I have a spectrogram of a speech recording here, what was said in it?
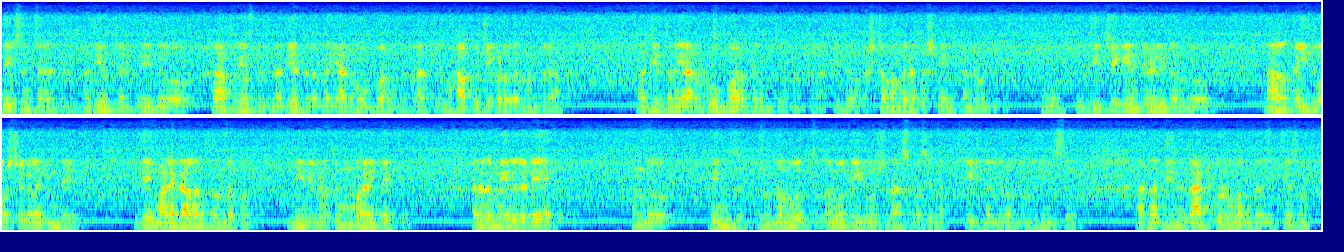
ದೇವಿ ಸಂಚಾರ ಇರ್ತದೆ. ನದಿ ಹೊತ್ತಲ್ಲಿ ಇದು ರಾತ್ರಿ ಹೊತ್ತಲ್ಲಿ ನದಿ ಹತ್ರ ಎಲ್ಲ ಯಾರು ಹೋಗಬಾರ್ದು. ರಾತ್ರಿ ಮಹಾಪೂಜೆಗಳ ನಂತರ ನದಿ ಹತ್ರ ಯಾರು ಹೋಗಬಾರ್ದು ಅಂತ ಇದು ಅಷ್ಟಮಂಗಲ ಪ್ರಶ್ನೆ ಇಲ್ಲಿ ಕಂಡುಬಂದಿದೆ ಇತ್ತೀಚೆಗೆ ಅಂತ ಹೇಳಿದ್ರೆ ಒಂದು ನಾಲ್ಕೈದು ವರ್ಷಗಳ ಹಿಂದೆ ಇದೇ ಮಳೆಗಾಲದ ಸಂದರ್ಭ, ನೀರುಗಳು ತುಂಬ ಹರಿತಾ ಇತ್ತು. ಅದರ ಮೇಲುಗಡೆ ಒಂದು ಹೆಂಗಸು, ಒಂದು ನಲವತ್ತು, ನಲವತ್ತೈದು ವರ್ಷದ ಆಸುಪಾಸಿನ ಏಜ್ನಲ್ಲಿರುವಂಥ ಒಂದು ಹೆಂಗಸು ಆ ನದಿಯಿಂದ ದಾಟಿಕೊಂಡು ಬಂದ ಇತಿಹಾಸ ಉಂಟು.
